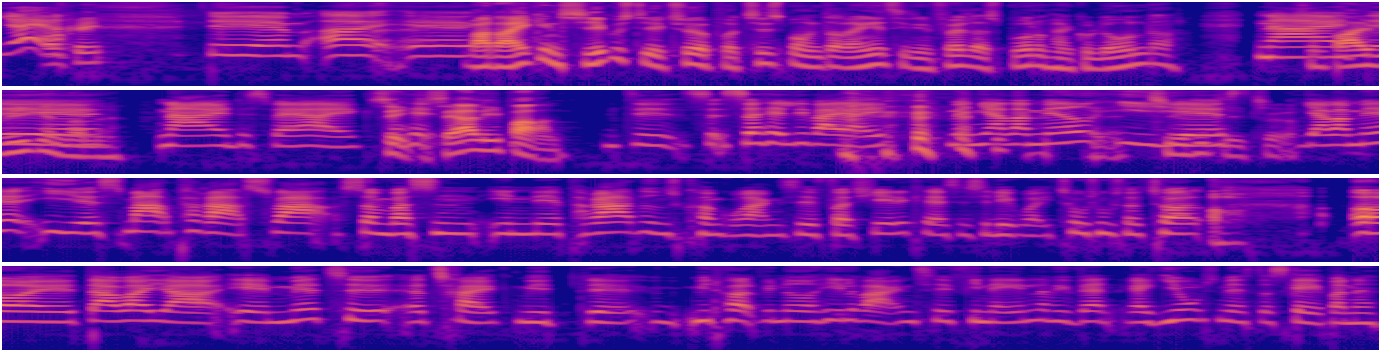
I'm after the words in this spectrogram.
ja, ja. Okay. Det, øhm, og, øh, Var der ikke en cirkusdirektør på et tidspunkt, der ringede til dine forældre og spurgte, om han kunne låne dig? Nej, Som bare i det, weekenderne? Nej, desværre ikke. Se, det særlige barn. det, så, så heldig var jeg ikke. Men jeg var med i, Tidlig uh, jeg var med i uh, Smart Parat Svar, som var sådan en uh, paratvidenskonkurrence for 6. klasses elever i 2012. Ah. Og uh, der var jeg uh, med til at trække mit, uh, mit hold. Vi nåede hele vejen til finalen, og vi vandt regionsmesterskaberne.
